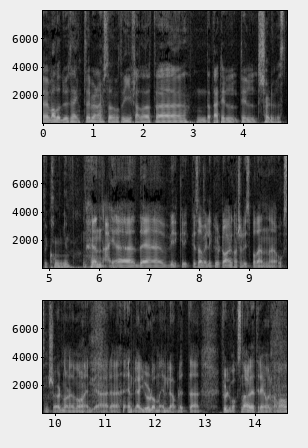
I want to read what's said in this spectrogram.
Eh, hva hadde du tenkt, Bjørnar, hvis du hadde måttet gi fra deg dette, dette her til, til sjølveste kongen? Nei, eh, det virker ikke så veldig kult. Du har kanskje lyst på den eh, oksen sjøl når det nå endelig er, endelig er, jul og den endelig har blitt fullvoksen, eller tre år gammel.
